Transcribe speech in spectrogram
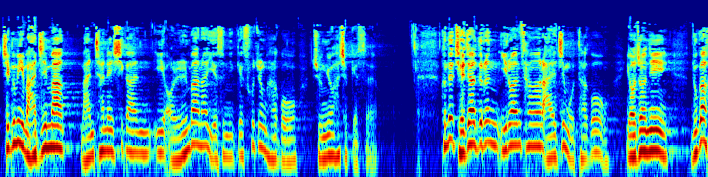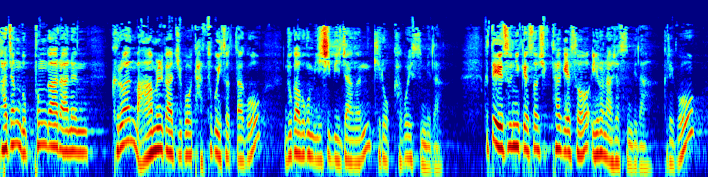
지금 이 마지막 만찬의 시간이 얼마나 예수님께 소중하고 중요하셨겠어요. 근데 제자들은 이러한 상황을 알지 못하고 여전히 누가 가장 높은가라는 그러한 마음을 가지고 다투고 있었다고 누가복음 22장은 기록하고 있습니다. 그때 예수님께서 식탁에서 일어나셨습니다. 그리고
